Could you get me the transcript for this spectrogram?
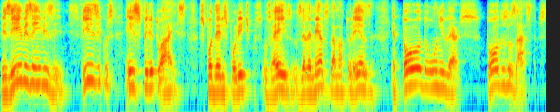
visíveis e invisíveis, físicos e espirituais, os poderes políticos, os reis, os elementos da natureza e todo o universo todos os astros,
